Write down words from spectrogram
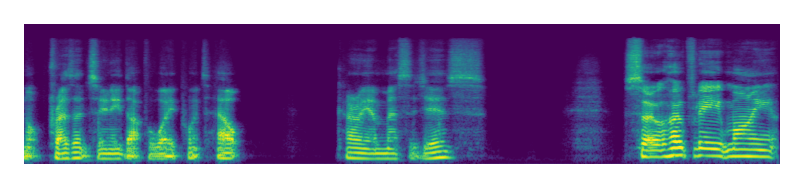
Not present, so you need that for waypoints. Help. Carrier messages. So hopefully my,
